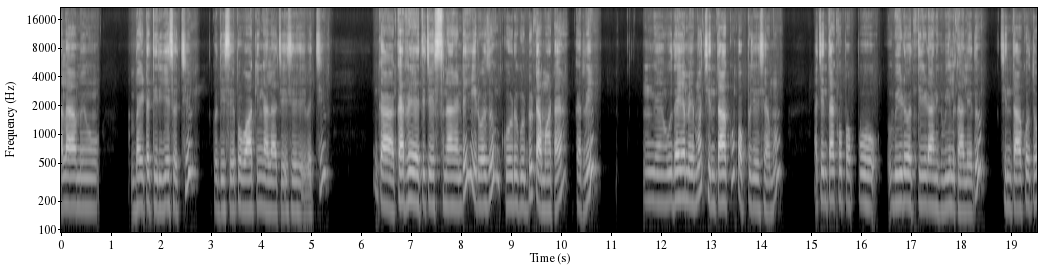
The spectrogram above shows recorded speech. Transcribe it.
అలా మేము బయట తిరిగేసి వచ్చి కొద్దిసేపు వాకింగ్ అలా చేసి వచ్చి ఇంకా కర్రీ అయితే చేస్తున్నానండి. ఈరోజు కోడిగుడ్డు టమాటా కర్రీ. ఉదయం ఏమో చింతాకు పప్పు చేసాము ఆ చింతాకు పప్పు వీడియో తీయడానికి వీలు కాలేదు. చింతాకుతో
